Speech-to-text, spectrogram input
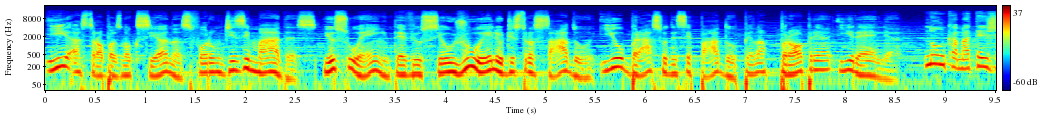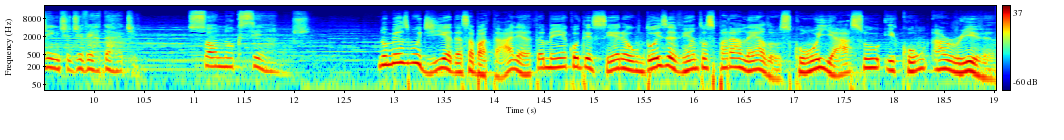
e as tropas noxianas foram dizimadas, e o Swain teve o seu joelho destroçado e o braço decepado pela própria Irelia. Nunca matei gente de verdade, só noxianos. No mesmo dia dessa batalha, também aconteceram dois eventos paralelos com o Yasuo e com a Riven.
